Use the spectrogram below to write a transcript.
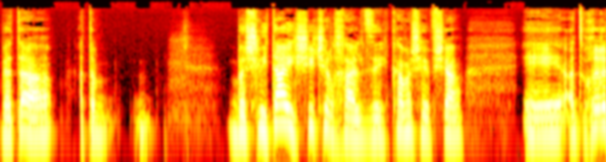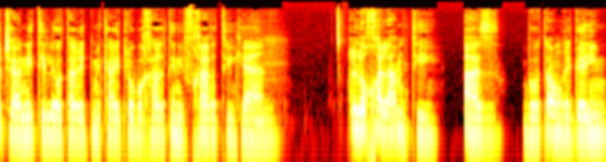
ואתה אתה בשליטה האישית שלך על זה, כמה שאפשר. Uh, את זוכרת שעניתי לאותה ריתמיקאית, לא בחרתי, נבחרתי. כן. לא חלמתי אז, באותם רגעים,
